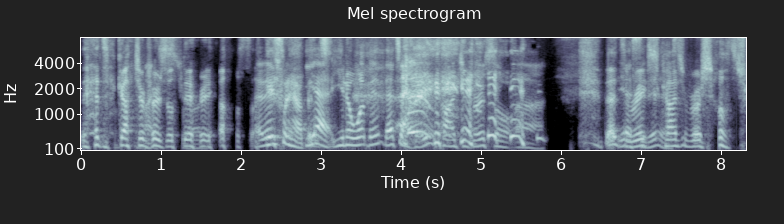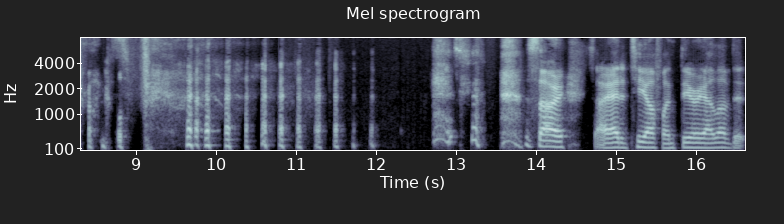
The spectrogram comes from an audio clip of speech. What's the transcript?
that's a controversial theory. Also, That Here's what happens. yeah, you know what, Ben? That's a very controversial. Uh, that's Yes, Rick's controversial struggle. sorry, sorry, I had to tee off on theory. I loved it.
